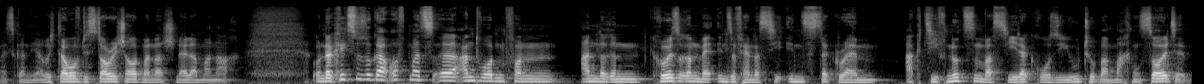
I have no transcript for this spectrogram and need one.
weiß gar nicht, aber ich glaube, auf die Story schaut man da schneller mal nach. Und da kriegst du sogar oftmals äh, Antworten von anderen größeren, insofern, dass sie Instagram aktiv nutzen, was jeder große YouTuber machen sollte.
